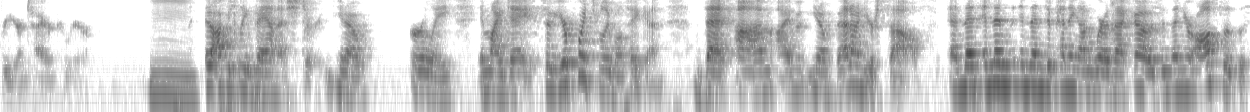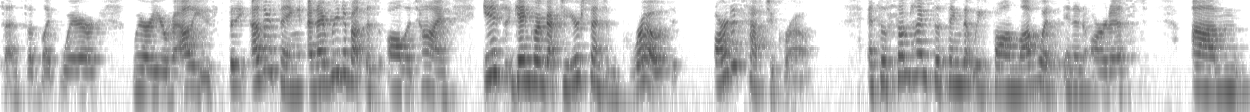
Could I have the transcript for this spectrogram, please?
for your entire career mm. it obviously vanished you know early in my days so your point's really well taken that um, i'm you know bet on yourself and then and then and then depending on where that goes and then you're also the sense of like where where are your values. But the other thing and i read about this all the time is again going back to your sense of growth artists have to grow. And so sometimes the thing that we fall in love with in an artist um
